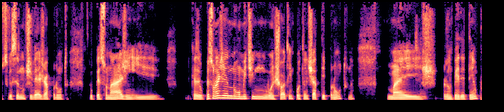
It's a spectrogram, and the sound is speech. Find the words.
se você não tiver já pronto o personagem e Quer dizer, o personagem normalmente em one shot é importante já ter pronto, né? Mas. para não perder tempo.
